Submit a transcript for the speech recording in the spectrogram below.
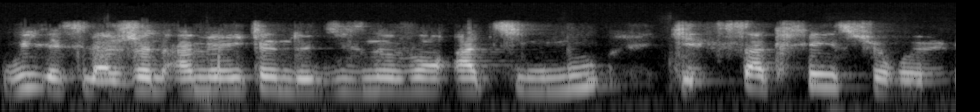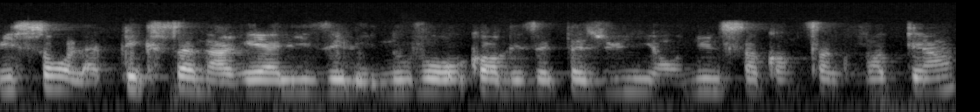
Oui, et c'est la jeune américaine de 19 ans, Ating Mu, qui est sacrée sur 800. Euh, la Texane a réalisé le nouveau record des États-Unis en 1,55-21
